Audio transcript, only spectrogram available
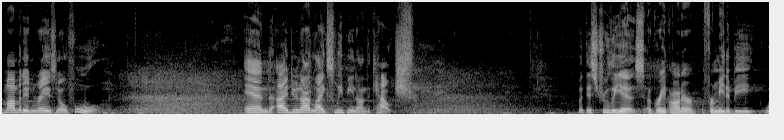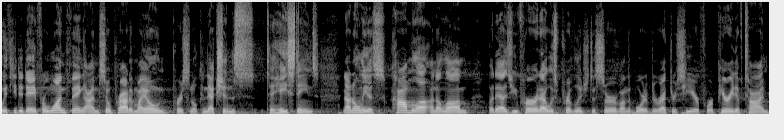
Mama didn't raise no fool. And I do not like sleeping on the couch. But this truly is a great honor for me to be with you today. For one thing, I'm so proud of my own personal connections to Hastings. Not only is Kamala an alum, but as you've heard, I was privileged to serve on the board of directors here for a period of time.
